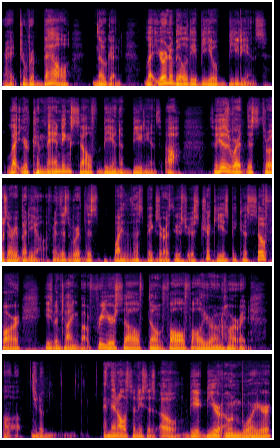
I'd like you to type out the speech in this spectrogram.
right? To rebel, no good. Let your nobility be obedience. Let your commanding self be an obedience. Ah, so here's where this throws everybody off. Right? This is where this why Thus Spake Zarathustra is tricky is because so far he's been talking about free yourself, don't fall, follow your own heart, right? Uh, you know, and then all of a sudden he says, "Oh, be be your own warrior."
